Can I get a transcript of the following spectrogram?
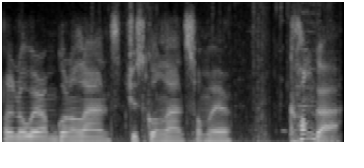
I don't know where I'm gonna land, just gonna land somewhere. Conga!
